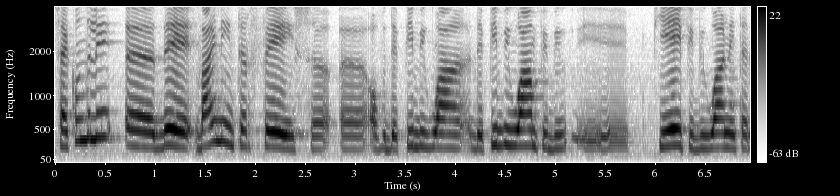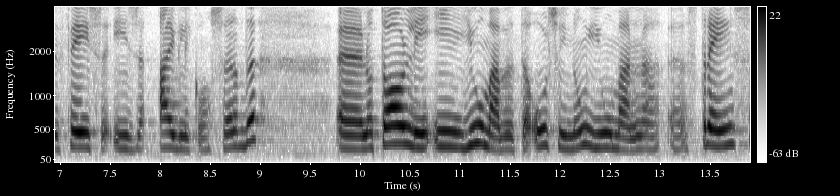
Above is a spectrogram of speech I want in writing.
Secondly, uh, the binding interface uh, of the PB1, the PB1, PB, uh, PA PB1 interface is highly conserved, not only in human but also in non-human strains,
